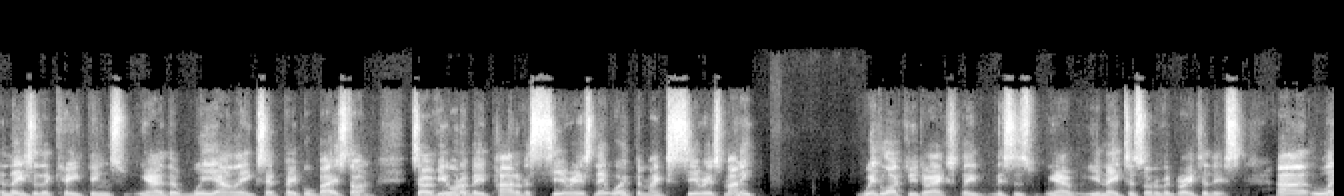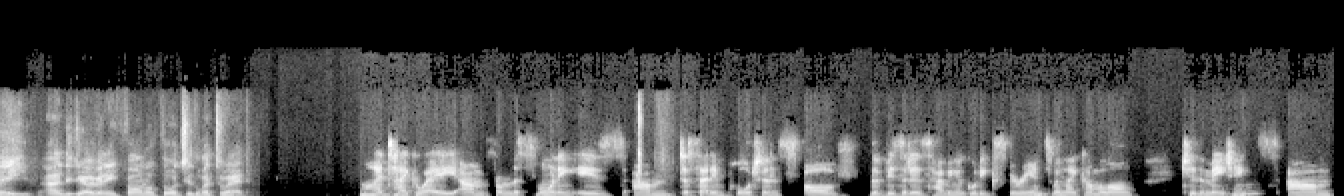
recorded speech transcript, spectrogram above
and these are the key things, you know, that we only accept people based on. So if you want to be part of a serious network that makes serious money, we'd like you to actually, this is, you know, you need to sort of agree to this. Uh, Lee, uh, did you have any final thoughts you'd like to add? My takeaway um, from this morning is um, just that importance of the visitors having a good experience when they come along to the meetings, um,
